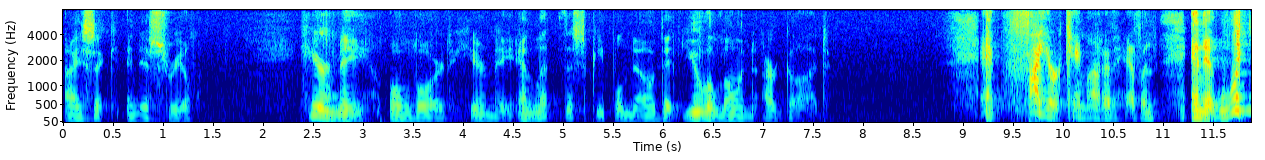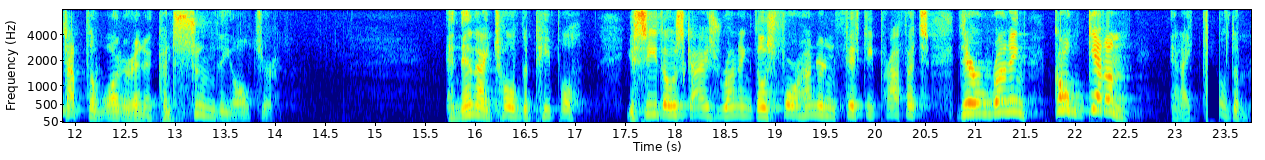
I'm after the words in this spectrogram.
Isaac, and Israel, hear me, O Lord, hear me, and let this people know that you alone are God. And fire came out of heaven, and it licked up the water, and it consumed the altar. And then I told the people, You see those guys running, those 450 prophets? They're running. Go get them. And I killed them.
